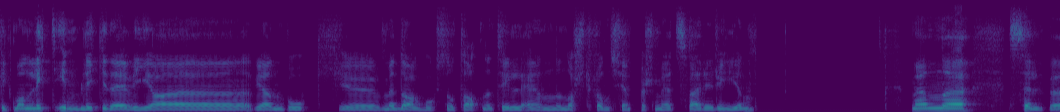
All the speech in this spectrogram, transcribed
fikk man litt innblikk i det via, via en bok eh, med dagboksnotatene til en norsk frontkjemper som het Sverre Ryen. Men eh, selve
